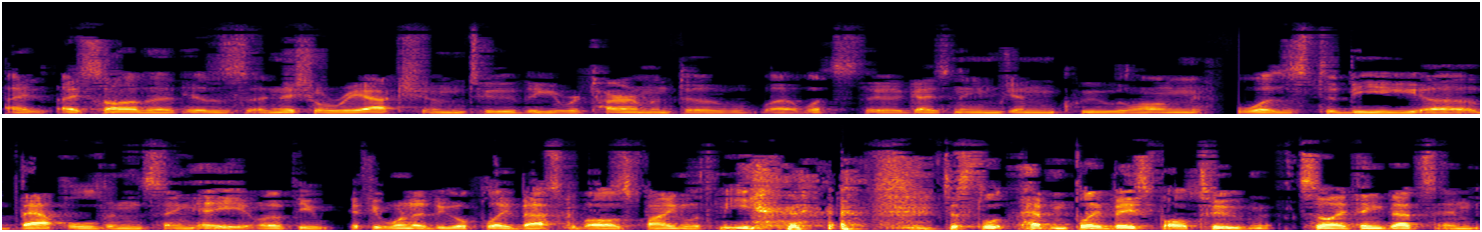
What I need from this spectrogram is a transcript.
I, I, saw that his initial reaction to the retirement of uh, what's the guy's name, Jin Ku Long, was to be uh, baffled and saying, "Hey, if he if he wanted to go play basketball." it's fine with me. just have him play baseball too. So I think that's an,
